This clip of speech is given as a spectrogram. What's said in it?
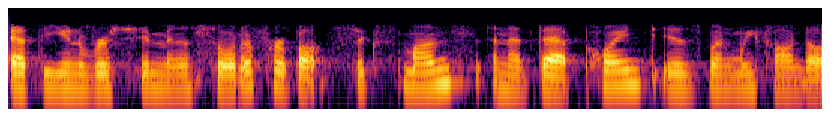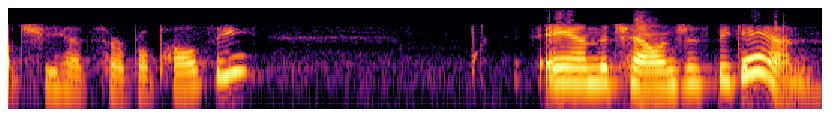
at the University of Minnesota for about six months. And at that point is when we found out she had cerebral palsy, and the challenges began.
